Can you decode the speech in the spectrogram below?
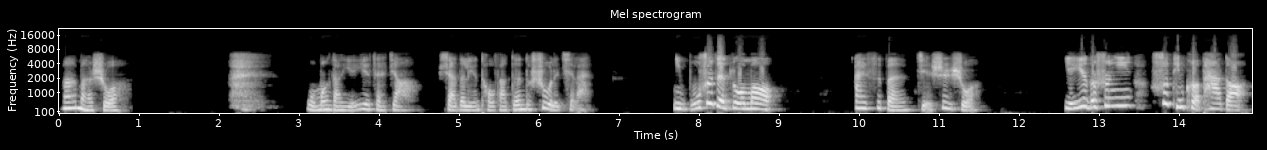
妈妈说：“唉，我梦到爷爷在叫，吓得连头发根都竖了起来。”你不是在做梦，艾斯本解释说：“爷爷的声音是挺可怕的。”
